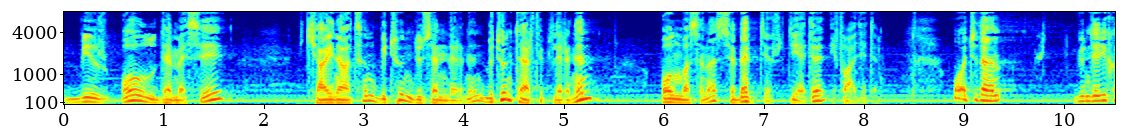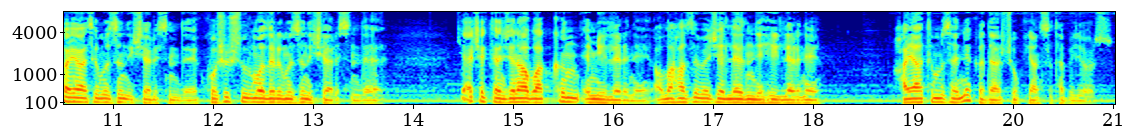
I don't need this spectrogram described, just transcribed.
Bir ol demesi, kainatın bütün düzenlerinin, bütün tertiplerinin olmasına sebeptir diye de ifade eder. O açıdan gündelik hayatımızın içerisinde, koşuşturmalarımızın içerisinde, gerçekten Cenab-ı Hakk'ın emirlerini, Allah Azze ve Celle'nin nehirlerini hayatımıza ne kadar çok yansıtabiliyoruz.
